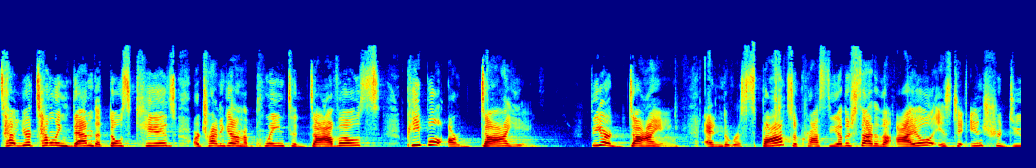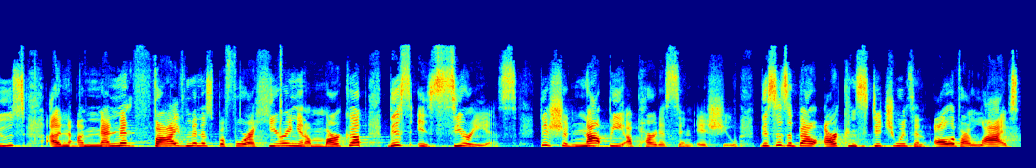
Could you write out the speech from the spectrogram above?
Tell, you're telling them that those kids are trying to get on a plane to Davos? People are dying. They are dying. And the response across the other side of the aisle is to introduce an amendment five minutes before a hearing in a markup. This is serious. This should not be a partisan issue. This is about our constituents and all of our lives.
